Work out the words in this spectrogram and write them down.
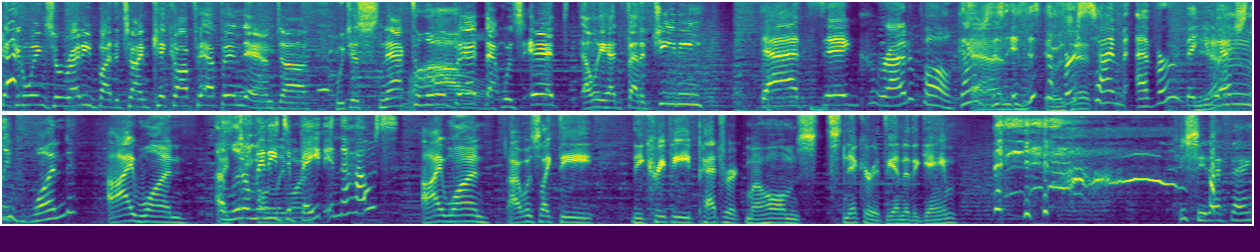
Chicken wings were ready by the time kickoff happened, and uh, we just snacked a little bit. That was it. Ellie had fettuccine. That's incredible. Gosh, this, is this the first it. time ever that you actually won I won. a I little mini totally won. debate in the house? I won. I was like the the creepy Patrick Mahomes snicker at the end of the game. Did you see that thing?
